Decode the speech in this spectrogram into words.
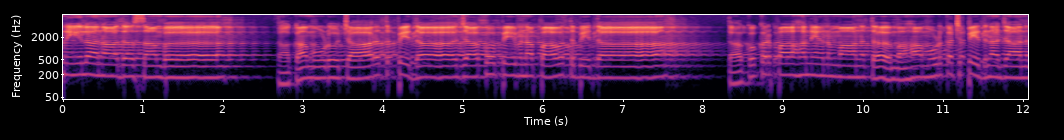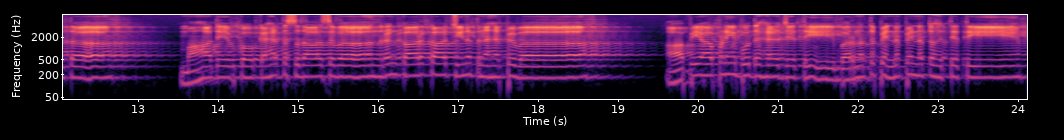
ਨੀਲ ਅਨਾਦ ਸੰਭ ਤਾਕਾ ਮੂੜ ਉਚਾਰਤ ਭੇਦਾ, ਜਾ ਕੋ ਪੇਵ ਨ ਪਾਵਤ ਬੇਦਾ। ਤਾਕੋ ਕਿਰਪਾ ਹਨ ਅਨੁਮਾਨਤ, ਮਹਾ ਮੂੜ ਕਛ ਭੇਦ ਨ ਜਾਣਤ। ਮਹਾਦੇਵ ਕੋ ਕਹਿਤ ਸਦਾ ਸਿਵ, ਨਿਰੰਕਾਰ ਕਾ ਚਿਨਤ ਨਹਿ ਪਿਵ। ਆਪੇ ਆਪਣੀ ਬੁੱਧ ਹੈ ਜੇਤੀ, ਵਰਨਤ ਭਿੰਨ ਭਿੰਨ ਤੋਹਿ ਤੇਤੀ।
